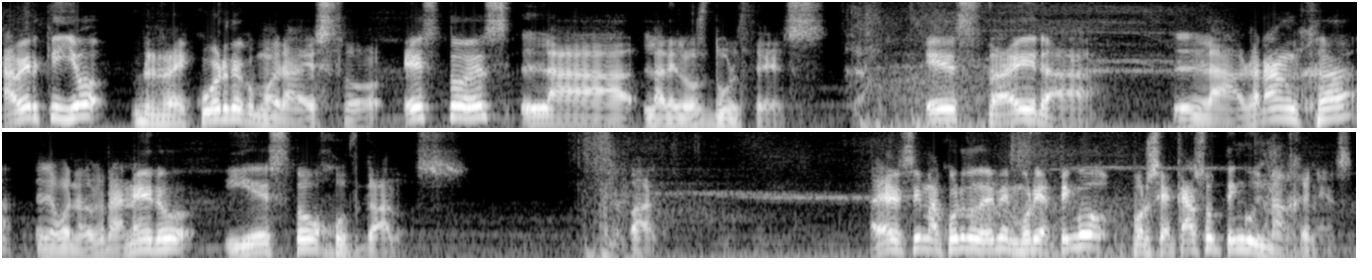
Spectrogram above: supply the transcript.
A ver que yo recuerde cómo era esto. Esto es la, la de los dulces. Esta era la granja, el, bueno, el granero, y esto juzgados. Vale. A ver si me acuerdo de memoria. Tengo, por si acaso, tengo imágenes.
